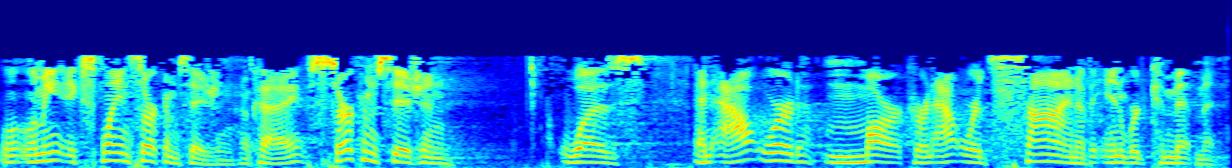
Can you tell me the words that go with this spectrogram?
Well, let me explain circumcision, okay? Circumcision was an outward mark or an outward sign of inward commitment.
